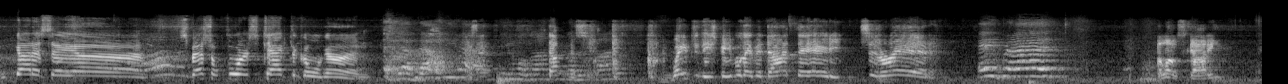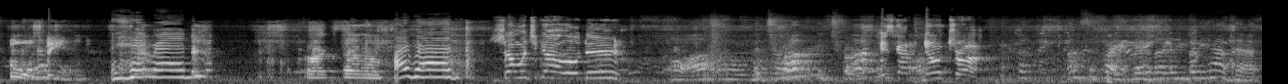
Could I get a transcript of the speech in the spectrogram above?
We got us a uh, special force tactical gun. Wave to these people. They've been dying to say hey. This is Red. Hey, Red. Hello, Scotty. Full speed. Hey, Red. All right. Um, Hi, Red. show him what you got, little dude. The truck, the truck. He's got a dump truck. I'm surprised they let anybody have that.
